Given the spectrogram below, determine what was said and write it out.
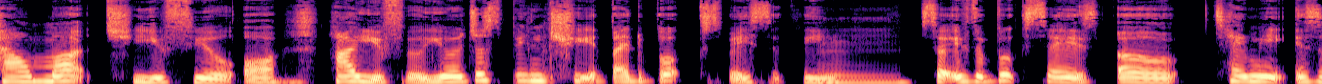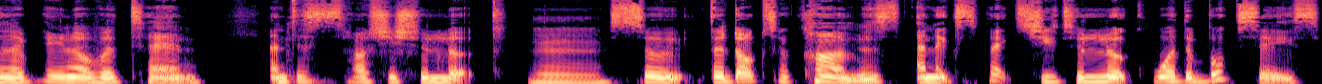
how much you feel or how you feel. You're just being treated by the books, basically. Mm. So if the book says, "Oh, Temi is in a pain over ten, and this is how she should look," Mm. so the doctor comes and expects you to look what the book says,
